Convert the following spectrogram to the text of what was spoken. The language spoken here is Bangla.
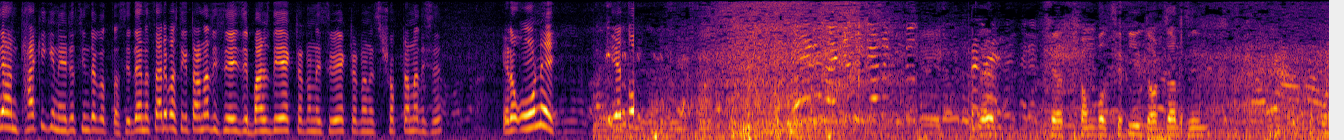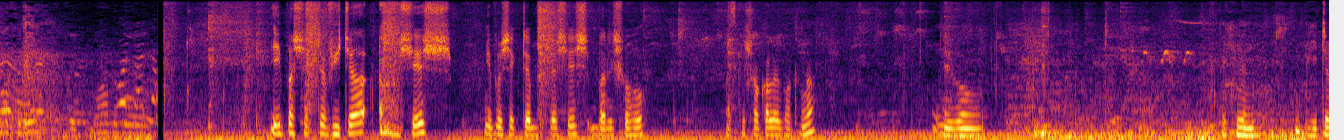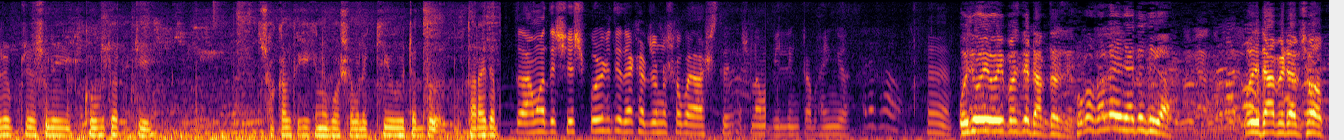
দেন, থাকি কিনা এটা চিন্তা করতেছি। দেন চারিপাশ থেকে টানা দিছে, এই যে বাস দিয়ে একটা টানাইছে একটা টানাইছে সব টানা দিছে। এটা অনেক এত সম্বল দরজার যে এই পাশে একটা ভিটা শেষ, এই পাশে একটা ভিটা শেষ বাড়ি সহ আজকে সকালের ঘটনা। এবং দেখেন, ভিটার উপরে আসলে কবুতরটি সকাল থেকে এখানে বসা বলে কেউ এটা তারাই তো আমাদের শেষ পরিণতি দেখার জন্য সবাই আসছে। আসলে আমার বিল্ডিংটা ভাঙ্গা হ্যাঁ। ওই যে ওই ওই পাশ দিয়ে ডাবতেছে ওই যে ডাবে ডাব সব।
